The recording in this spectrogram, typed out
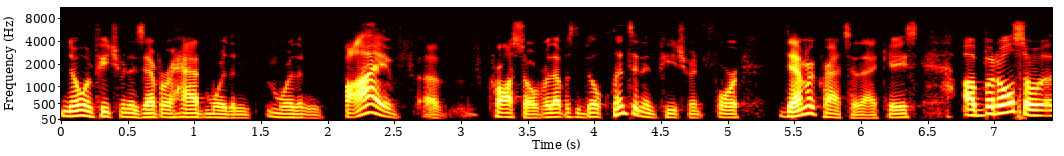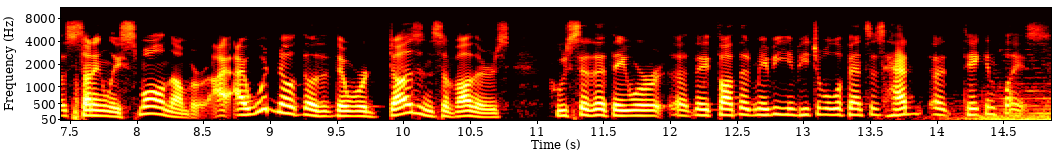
no impeachment has ever had more than more than five uh, crossover. That was the Bill Clinton impeachment for Democrats in that case. Uh, but also a stunningly small number. I, I, would note though that there were dozens of others who said that they were uh, they thought that maybe impeachable offenses had uh, taken place.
